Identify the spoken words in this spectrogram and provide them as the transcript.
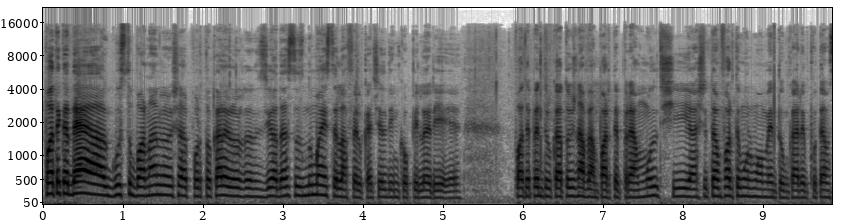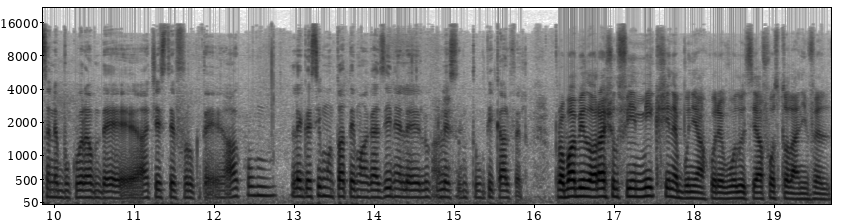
poate că de-aia gustul bananelor și al portocalelor în ziua de astăzi nu mai este la fel ca cel din copilărie. Poate pentru că atunci nu aveam parte prea mult și așteptam foarte mult momentul în care puteam să ne bucurăm de aceste fructe. Acum le găsim în toate magazinele, lucrurile Așa. sunt un pic altfel. Probabil orașul fiind mic și nebunia cu Revoluția a fost tot la nivel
